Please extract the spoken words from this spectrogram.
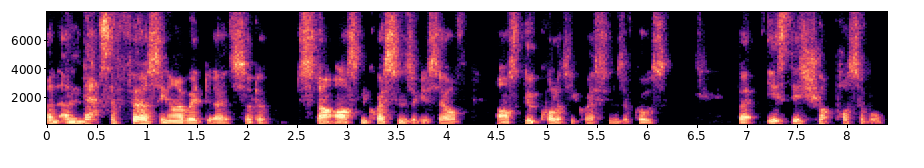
And, and that's the first thing I would uh, sort of start asking questions of yourself. Ask good quality questions, of course. But is this shot possible?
